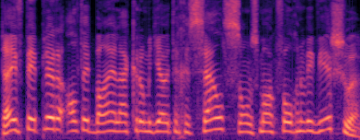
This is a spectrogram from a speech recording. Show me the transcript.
Dave Peppler, altyd baie lekker om met jou te gesels. Ons maak volgende week weer so.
